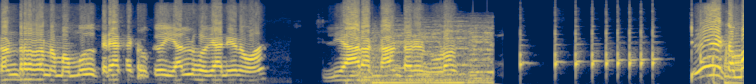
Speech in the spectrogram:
ಕಂಡ್ರ ನಮ್ಮ ಅಮ್ಮಗ ಕರ್ಯಾಕ್ ಹಚ್ಚಬೇಕು ಎಲ್ಲಿ ಹೋಗ್ಯಾನೇನವ ಇಲ್ಲಿ ಯಾರ ಕಾಣ್ತಾರೆ ನೋಡ. ಏ ತಮ್ಮ!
